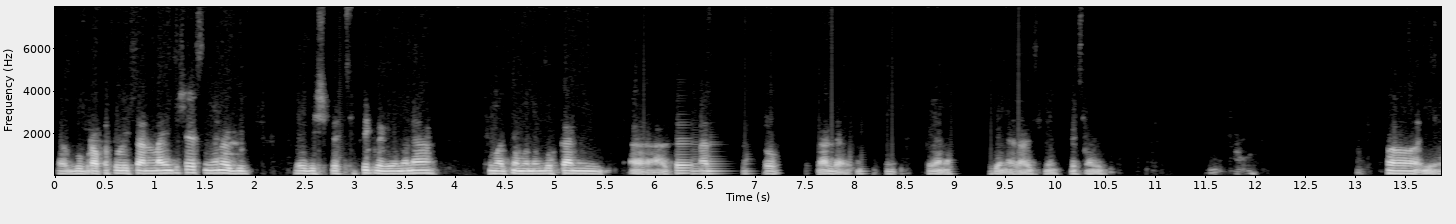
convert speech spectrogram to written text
beberapa tulisan lain itu saya sebenarnya lebih lebih spesifik bagaimana semacam menumbuhkan uh, alternatif ada dengan spesialis. Uh, ya.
